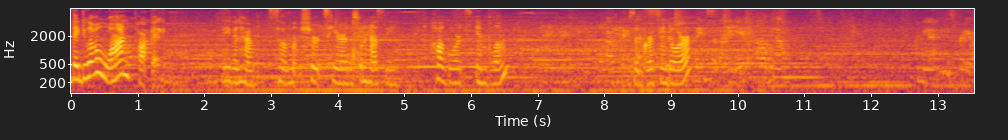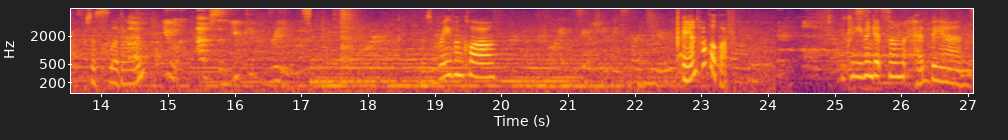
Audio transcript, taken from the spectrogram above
They do have a wand pocket. They even have some shirts here. This one has the Hogwarts emblem. A Gryffindor. There's a Slytherin. There's a Ravenclaw, and Hufflepuff. You can even get some headbands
